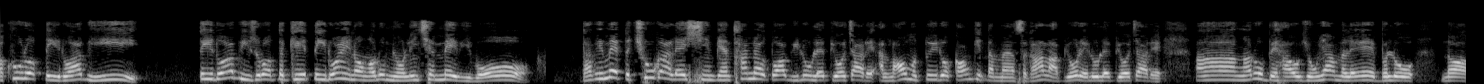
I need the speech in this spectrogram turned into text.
အခုတော့တည်သွားပြီ တည်သွားပြီဆိုတော့တကယ်တည်သွားရင်တော့ငါတို့မျောလင်းချက်မဲ့ပြီပေါ့ဒါပေမဲ့တချို့ကလည်းရှင်ပြန်ထမြောက်သွားပြီလို့လည်းပြောကြတယ်အလောင်းမသွေးတော့ကောင်းကင်တမန်စကားလာပြောတယ်လို့လည်းပြောကြတယ်အာငါတို့ဘယ်ဟာကိုယုံရမလဲဘလို့နော်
